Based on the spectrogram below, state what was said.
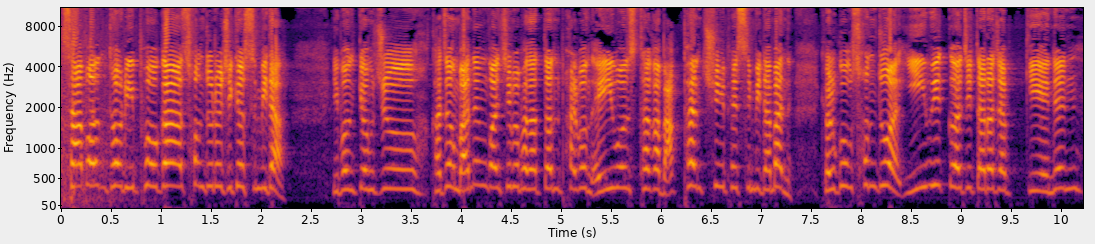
4번 더 리퍼가 선두를 지켰습니다. 이번 경주 가장 많은 관심을 받았던 8번 A1 스타가 막판 취입했습니다만 결국 선두와 2위까지 따라잡기에는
